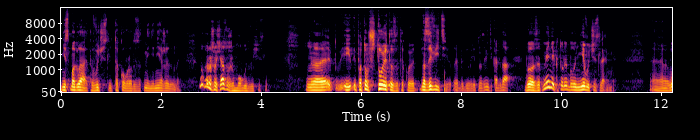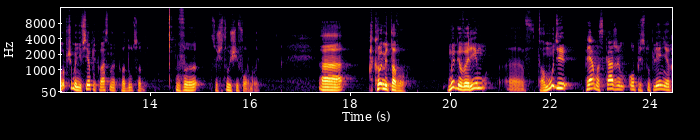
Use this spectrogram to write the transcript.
не смогла это вычислить, такого рода затмение неожиданное. Ну хорошо, сейчас уже могут вычислить. Э, и, и потом, что это за такое? Назовите, Рэбби говорит, назовите, когда было затмение, которое было невычисляемое. В общем, они все прекрасно кладутся в существующие формулы. А, а кроме того, мы говорим э, в Талмуде, прямо скажем, о преступлениях,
